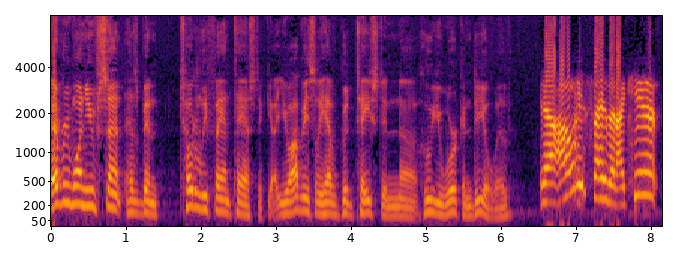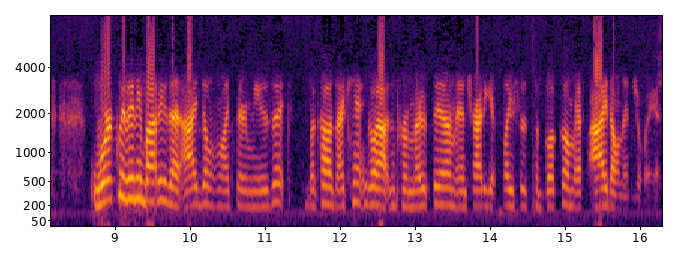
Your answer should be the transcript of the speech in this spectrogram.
everyone you've sent has been totally fantastic. You obviously have good taste in uh, who you work and deal with. Yeah, I always say that I can't work with anybody that I don't like their music because I can't go out and promote them and try to get places to book them if I don't enjoy it.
